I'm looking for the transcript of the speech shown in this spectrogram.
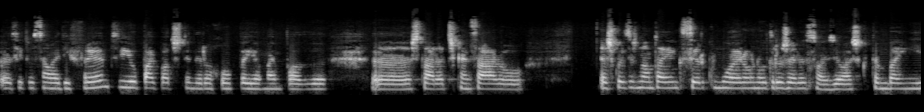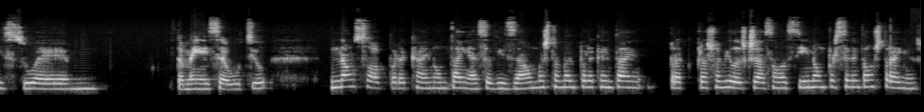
a situação é diferente e o pai pode estender a roupa e a mãe pode uh, estar a descansar ou as coisas não têm que ser como eram noutras gerações. Eu acho que também isso é também isso é útil não só para quem não tem essa visão, mas também para quem tem, para, para as famílias que já são assim, não parecerem tão estranhas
